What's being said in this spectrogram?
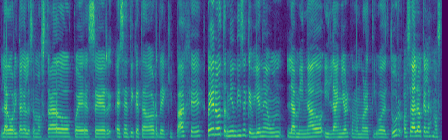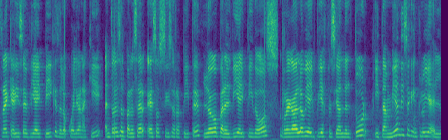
la gorrita que les he mostrado, puede ser ese etiquetador de equipaje, pero también dice que viene un laminado y lanyard conmemorativo del tour, o sea, lo que les mostré que dice VIP, que se lo cuelgan aquí, entonces al parecer eso sí se repite. Luego para el VIP 2, regalo VIP especial del tour y también dice que incluye el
